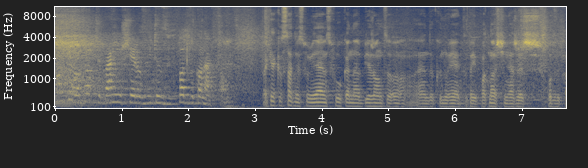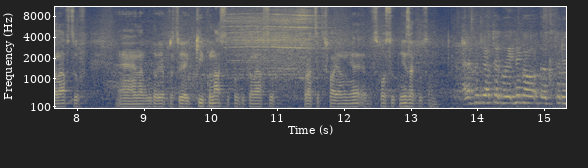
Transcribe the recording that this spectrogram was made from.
Chodzi o to, czy Pan już się rozliczył z podwykonawcą? Tak jak ostatnio wspominałem, spółka na bieżąco dokonuje tutaj płatności na rzecz podwykonawców. Na budowie pracuje kilkunastu podwykonawców. Prace trwają nie, w sposób niezakłócony. Ale chodzi o tego jednego, e, który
